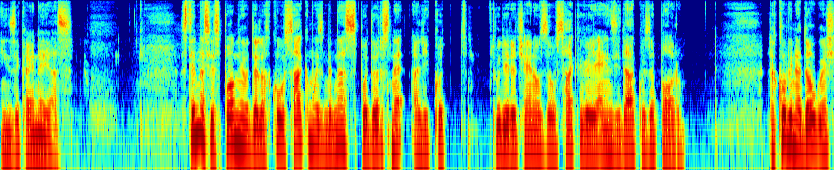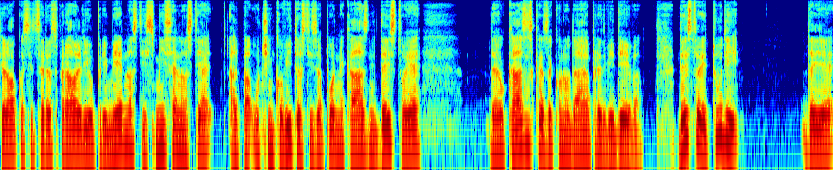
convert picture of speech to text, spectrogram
in zakaj ne jaz. S tem nas je spomnil, da lahko vsakemu izmed nas podrsne, ali kot tudi rečeno, za vsakega je en zidak v zaporu. Lahko bi na dolgo in široko sicer razpravljali o primernosti, smiselnosti ali pa učinkovitosti zaporne kazni. Dejstvo je, da jo kazenska zakonodaja predvideva. Dejstvo je tudi, da je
